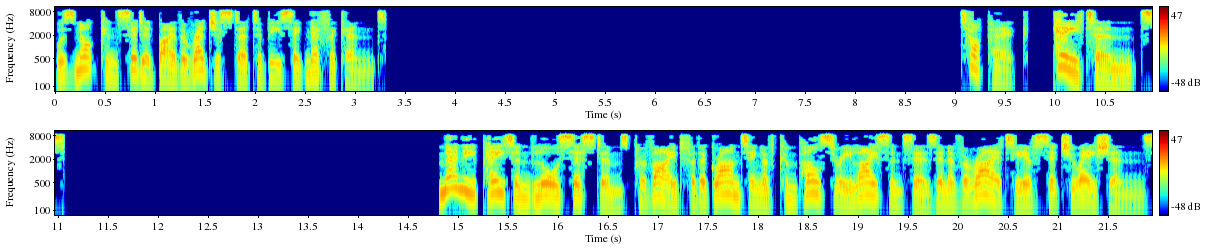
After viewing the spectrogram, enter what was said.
was not considered by the register to be significant. Patents Many patent law systems provide for the granting of compulsory licenses in a variety of situations.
